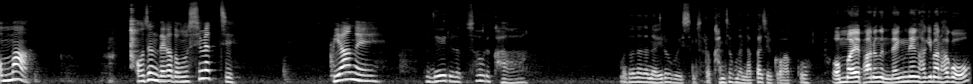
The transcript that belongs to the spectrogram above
엄마, 어젠 내가 너무 심했지. 미안해. 너 내일이라도 서울에 가. 뭐 너나 나나 이러고 있으면 서로 감정만 나빠질 것 같고. 엄마의 반응은 냉랭하기만 하고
